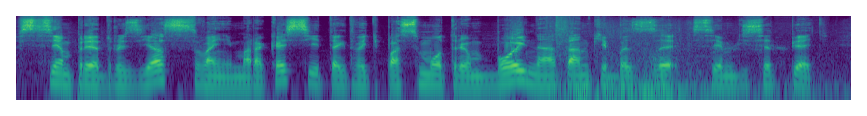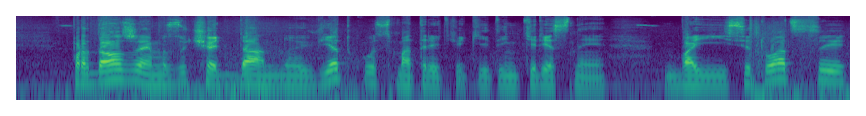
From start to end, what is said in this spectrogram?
Всем привет, друзья, с вами Маракаси. Так, давайте посмотрим бой на танке БЗ-75. Продолжаем изучать данную ветку, смотреть какие-то интересные бои и ситуации.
